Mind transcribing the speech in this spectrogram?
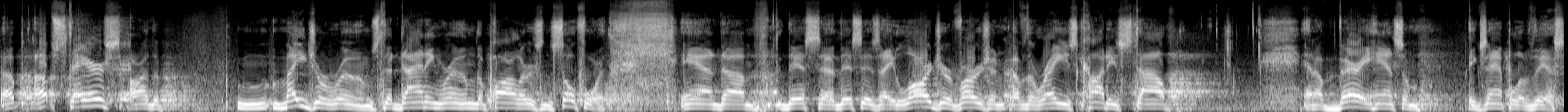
Up, upstairs are the major rooms, the dining room, the parlors, and so forth. And um, this, uh, this is a larger version of the raised cottage style and a very handsome example of this.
